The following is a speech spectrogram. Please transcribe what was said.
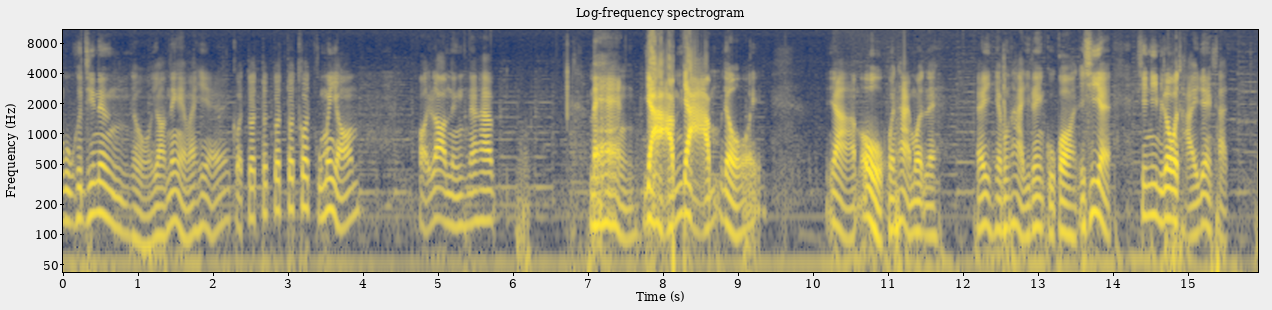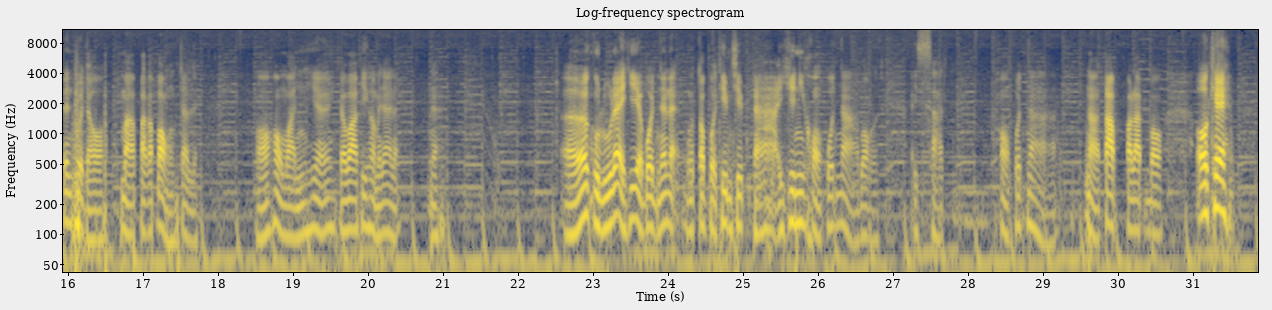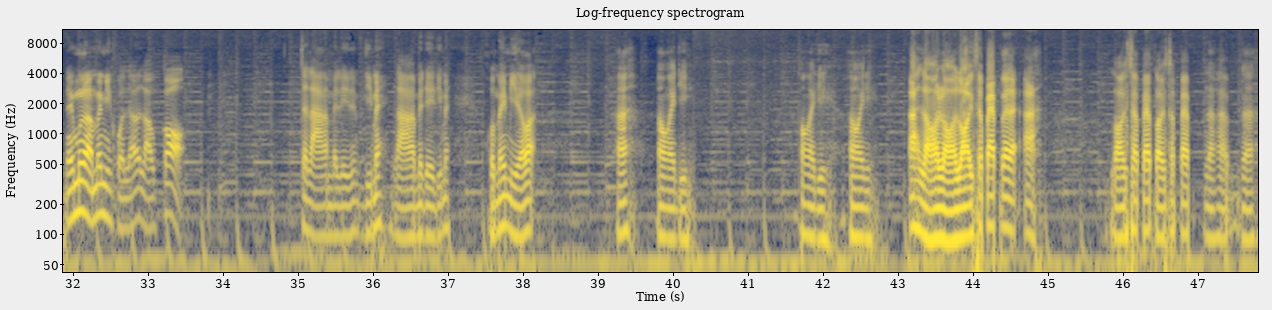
กูคือที่หนึ่งโถยอมได้ไงวะเฮียกดกดกดกดกดกดกูไม่ยอมขออีกรอบหนึ่งนะครับ แม่งหยามหยามโดยหยามโอ้คนหายหมดเลยเฮ้ยอย่าเพิ่งหายดิเล่นกูก่อนไอ้เชี่ยเชี่ยนี่มีโล่ถด้วยไอ้สัตว์เล่นถั่วดอมาปลากระป๋องจัดเลย อ๋อของวันเฮียจะว่าพี่เขาไม่ได้แหล้วนะเออ กูรู้ไอ้เฮียบนนั่นแหละตบปวดทีมชิปอ่าไอ้เฮียนี่ของโคตรหนาบอกเลยไอ้สัตว์ของโคตรหนาหนาตับประหลัดบอกโอเค ในเมื่อไม่มีคนแล้วเราก็ จะลากันไปเลยดีไหมลากันไปเลยดีไหมคนไม่มีแล้วอะฮะเอาไงดีเอาไงดีเอาไงดีอะรอรอรออีกสักแป๊บก็ได้อะรออีกสักแป๊บรออีกสักแป๊บนะครับนะ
